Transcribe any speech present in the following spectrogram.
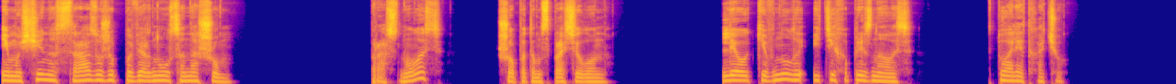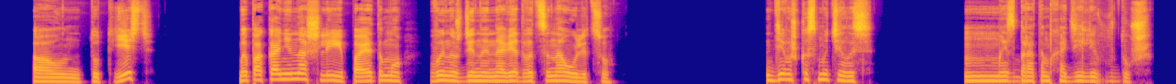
и мужчина сразу же повернулся на шум. «Проснулась?» — шепотом спросил он. Лео кивнула и тихо призналась. «В туалет хочу». А он тут есть? Мы пока не нашли, поэтому вынуждены наведываться на улицу. Девушка смутилась. Мы с братом ходили в душ.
